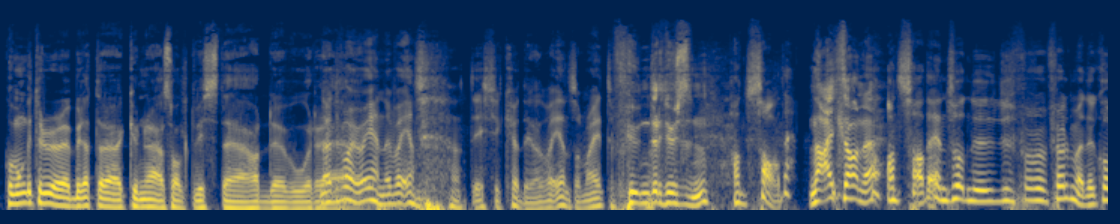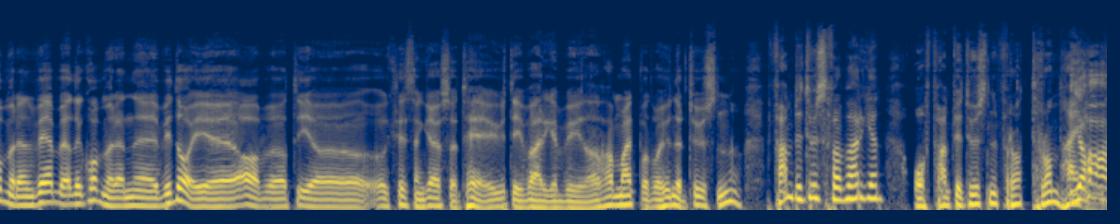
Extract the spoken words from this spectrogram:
Hvor mange tror du billetter kunne de ha solgt hvis det hadde vært Nei, det var jo en, det var en Det er ikke kødd engang. Det var en som mente 100 000? Han sa det. Nei, sa han det? Han sa det en sånn Du får følge med. Det kommer en VB Det kommer en eh, Vidoi eh, av at de og Kristian Gauseth er ute i Bergen by. Han mente på at det var 100 000. 50 000 fra Bergen og 50 000 fra Trondheim. Ja!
